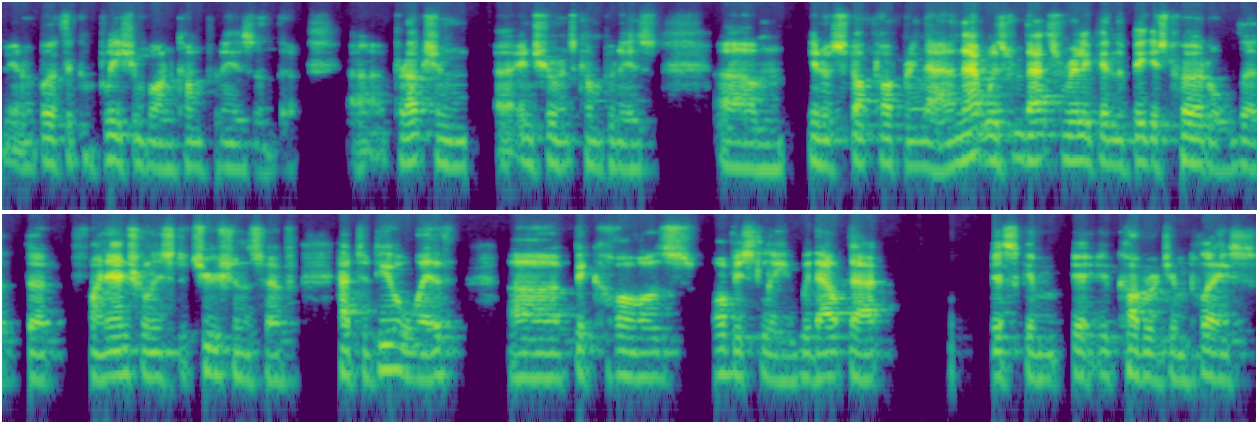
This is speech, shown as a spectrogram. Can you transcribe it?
You know, both the completion bond companies and the uh, production uh, insurance companies, um, you know, stopped offering that, and that was that's really been the biggest hurdle that that financial institutions have had to deal with, uh, because obviously without that risk in, in, coverage in place,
